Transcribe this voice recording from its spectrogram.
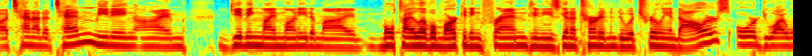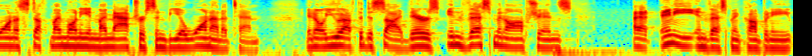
a 10 out of 10, meaning I'm giving my money to my multi level marketing friend and he's going to turn it into a trillion dollars? Or do I want to stuff my money in my mattress and be a 1 out of 10? You know, you have to decide. There's investment options at any investment company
